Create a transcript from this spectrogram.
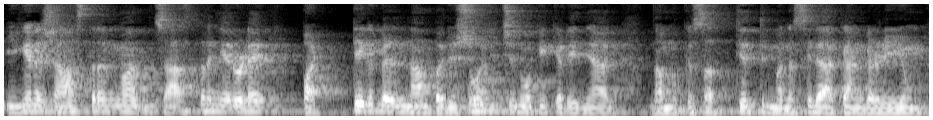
ഇങ്ങനെ ശാസ്ത്രജ്ഞ ശാസ്ത്രജ്ഞരുടെ പട്ടികകൾ നാം പരിശോധിച്ച് നോക്കിക്കഴിഞ്ഞാൽ നമുക്ക് സത്യത്തിൽ മനസ്സിലാക്കാൻ കഴിയും.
